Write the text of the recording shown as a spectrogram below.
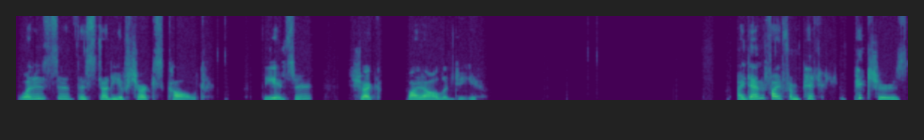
What is the study of sharks called? The answer? Shark biology. Identify from pic pictures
